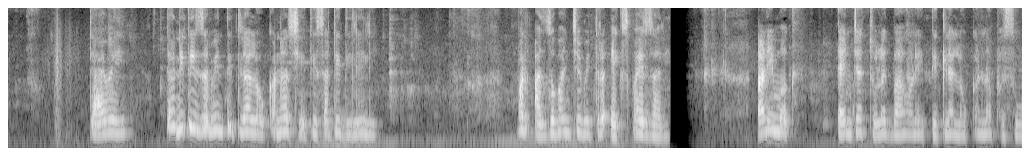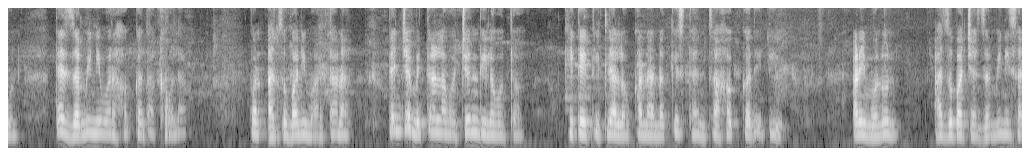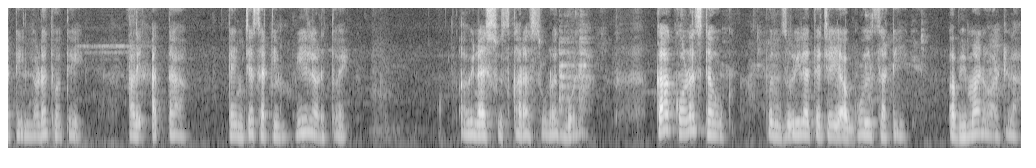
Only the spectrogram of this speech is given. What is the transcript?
त्यावेळी त्यांनी ती जमीन तिथल्या लोकांना शेतीसाठी दिलेली. पण आजोबांचे मित्र एक्सपायर झाले. आणि मग त्यांच्या चुलत भावाने तिथल्या लोकांना फसवून त्या जमिनीवर हक्क दाखवला. पण आजोबांनी मरताना त्यांच्या मित्राला वचन दिलं होतं की ते तिथल्या लोकांना नक्कीच त्यांचा हक्क देतील. आणि म्हणून आजोबाच्या जमिनीसाठी लढत होते. आणि आत्ता त्यांच्यासाठी मी लढतो आहे अविनाश सुस्कारा सोडत बोलला का कोणाच ठाऊक पण जुईला त्याच्या या गोलसाठी अभिमान वाटला.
